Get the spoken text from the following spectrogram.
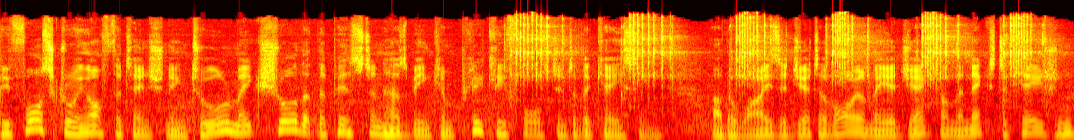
Before screwing off the tensioning tool, make sure that the piston has been completely forced into the casing. Otherwise, a jet of oil may eject on the next occasion,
